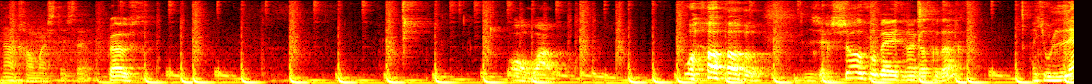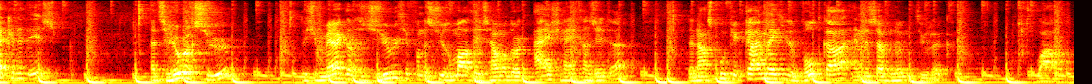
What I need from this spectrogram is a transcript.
nou, gaan we maar eens testen. Proost. Oh, wauw. Wow. Het is echt zoveel beter dan ik had gedacht. Weet je hoe lekker dit is? Het is heel erg zuur. Dus je merkt dat het zuurtje van de zure mat is helemaal door het ijsje heen gaan zitten. Daarnaast proef je een klein beetje de vodka en de 7-Up natuurlijk. Wauw.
